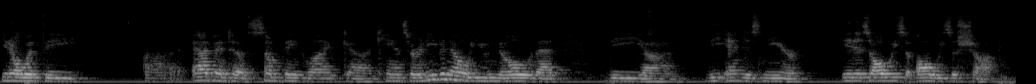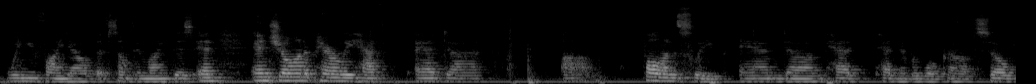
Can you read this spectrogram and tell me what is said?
you know, with the uh, advent of something like uh, cancer, and even though you know that the uh, the end is near, it is always always a shock when you find out of something like this. And and John apparently had had uh, fallen asleep and um, had had never woke up. So,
